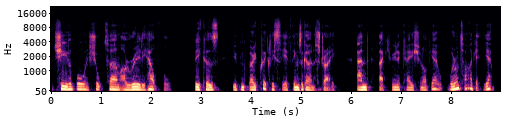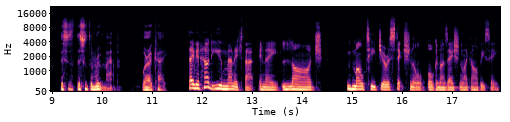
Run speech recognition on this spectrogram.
achievable and short term are really helpful because you can very quickly see if things are going astray, and that communication of yeah, we're on target. Yeah, this is this is the route map. We're okay. David, how do you manage that in a large, multi jurisdictional organization like RBC?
